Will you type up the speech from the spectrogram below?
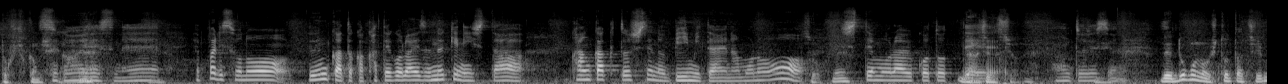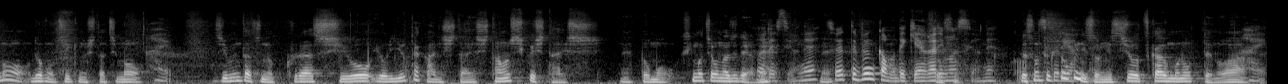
特徴かもしれない、ね、すごいですね、やっぱりその文化とかカテゴライズ抜きにした感覚としての美みたいなものを知ってもらうことって、ね、大事ですよね。本当ですよね、うん、でどこの人たちもどこの地域の人たちも、はい、自分たちの暮らしをより豊かにしたいし楽しくしたいしね、と思う気持ちは同じだよね。そうですよね。ねそうやって文化も出来上がりますよね。でその時特にその日常を使うものっていうのは、はい、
